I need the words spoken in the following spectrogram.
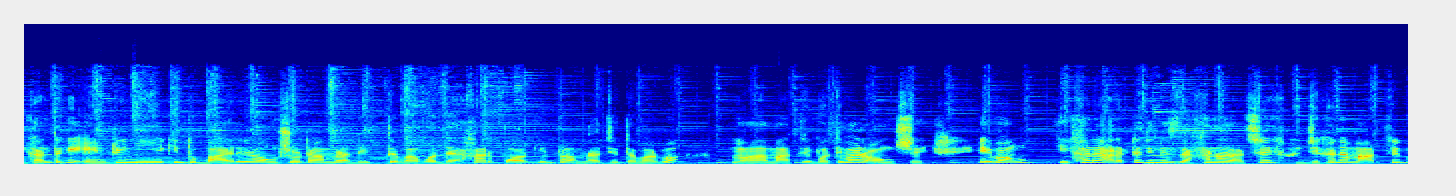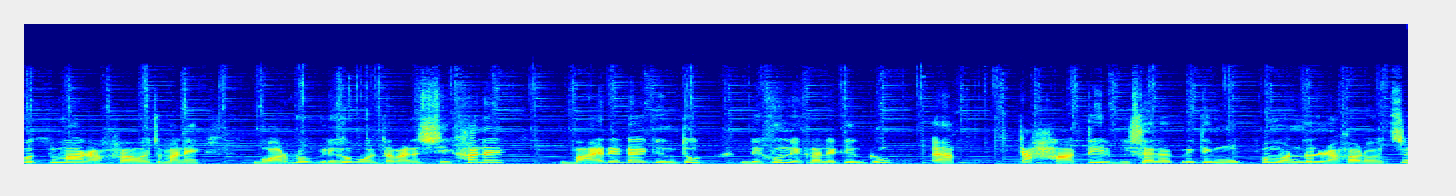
এখান থেকে এন্ট্রি নিয়ে কিন্তু বাইরের অংশটা আমরা দেখতে পাবো। দেখার পর কিন্তু আমরা যেতে পারব মাতৃ প্রতিমার অংশে। এবং এখানে আরেকটা জিনিস দেখানোর আছে, যেখানে মাতৃ প্রতিমা রাখা হয়েছে মানে গর্ভগৃহ বলতে পারেন, সেখানে বাইরেটায় কিন্তু দেখুন, এখানে কিন্তু একটা হাতির বিশাল আকৃতি মুখমণ্ডল রাখা রয়েছে।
